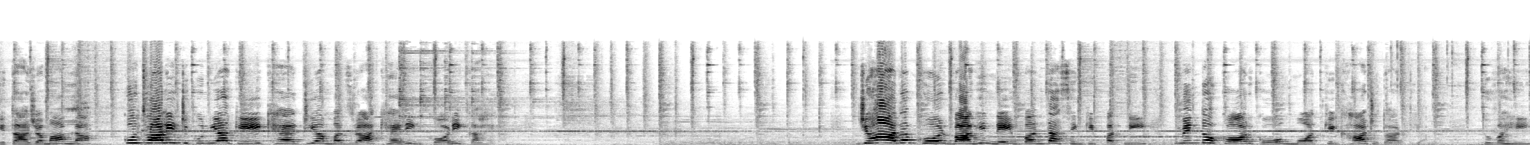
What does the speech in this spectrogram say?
ये ताज़ा मामला कोतवाली टिकुनिया के खैटिया मजरा खैरी गौड़ी का है। जहाँ आदमखोर बाघिन ने बंता सिंह की पत्नी मिंदो कौर को मौत के घाट उतार दिया। तो वहीं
